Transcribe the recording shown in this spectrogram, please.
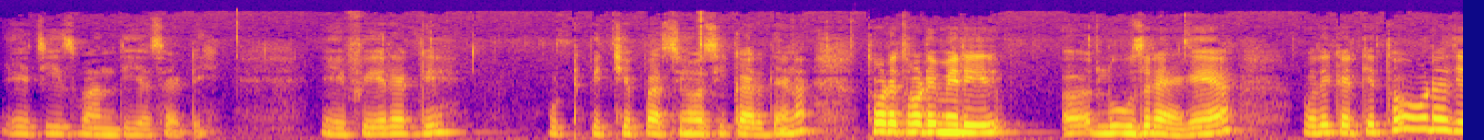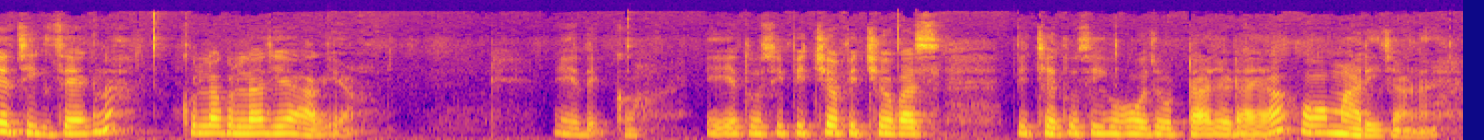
ਇਹ ਚੀਜ਼ ਬਣਦੀ ਆ ਸਾਡੀ। ਇਹ ਫਿਰ ਅੱਗੇ ਉੱਠ ਪਿੱਛੇ ਪਾਸਿਓਂ ਅਸੀਂ ਕਰ ਦੇਣਾ। ਥੋੜੇ ਥੋੜੇ ਮੇਰੇ ਲੂਜ਼ ਰਹਿ ਗਏ ਆ। ਉਹਦੇ ਕਰਕੇ ਥੋੜਾ ਜਿਹਾ ਜ਼ਿਗਜ਼ੈਗ ਨਾ ਖੁੱਲਾ ਖੁੱਲਾ ਜਿਹਾ ਆ ਗਿਆ। ਇਹ ਦੇਖੋ, ਇਹ ਤੁਸੀਂ ਪਿੱਛੇ ਪਿੱਛੇ ਬਸ, ਪਿੱਛੇ ਤੁਸੀਂ ਉਹ ਜੋਟਾ ਜਿਹੜਾ ਆ, ਉਹ ਮਾਰੀ ਜਾਣਾ। ਹੈ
